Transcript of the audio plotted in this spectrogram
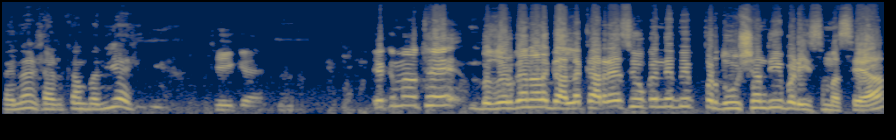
ਪਹਿਲਾਂ ਸੜਕਾਂ ਵਧੀਆ ਸੀ ਠੀਕ ਹੈ। ਇੱਕ ਮੈਂ ਉੱਥੇ ਬਜ਼ੁਰਗਾਂ ਨਾਲ ਗੱਲ ਕਰ ਰਿਹਾ ਸੀ ਉਹ ਕਹਿੰਦੇ ਵੀ ਪ੍ਰਦੂਸ਼ਣ ਦੀ ਬੜੀ ਸਮੱਸਿਆ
